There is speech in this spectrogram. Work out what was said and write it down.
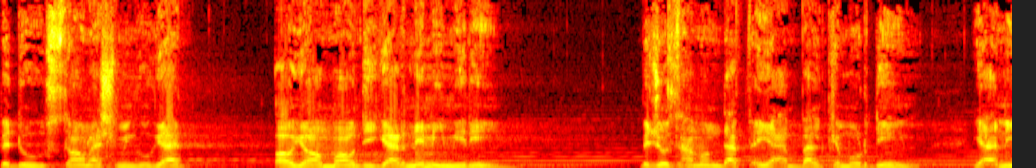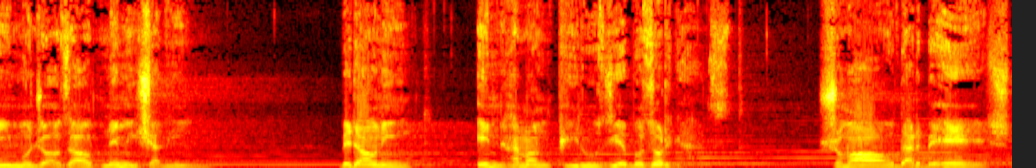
به دوستانش می‌گوید آیا ما دیگر نمی میریم؟ به جز همان دفعه اول که مردیم یعنی مجازات نمی شویم؟ بدانید این همان پیروزی بزرگ است شما در بهشت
